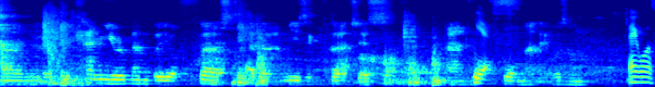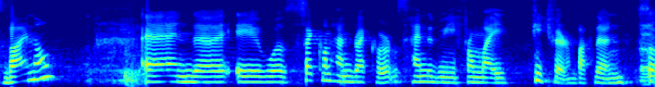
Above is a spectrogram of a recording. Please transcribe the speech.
um, can you remember your first ever music purchase and what Yes. format it was on? It was vinyl, and uh, it was second-hand records handed me from my teacher back then. So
